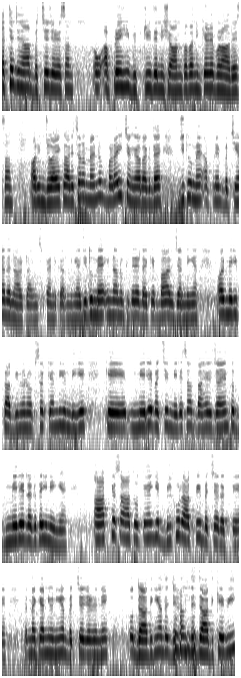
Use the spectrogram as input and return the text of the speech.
ਇੱਥੇ ਜਨਾਬ ਬੱਚੇ ਜਿਹੜੇ ਸਨ ਉਹ ਆਪਣੇ ਹੀ ਵਿਕਟਰੀ ਦੇ ਨਿਸ਼ਾਨ ਪਤਾ ਨਹੀਂ ਕਿਹੜੇ ਬਣਾ ਰਹੇ ਸਨ ਔਰ ਇੰਜੋਏ ਕਰ ਰਹੇ ਸਨ ਮੈਨੂੰ ਬੜਾ ਹੀ ਚੰਗਾ ਲੱਗਦਾ ਹੈ ਜਦੋਂ ਮੈਂ ਆਪਣੇ ਬੱਚਿਆਂ ਦੇ ਨਾਲ ਟਾਈਮ ਸਪੈਂਡ ਕਰਨੀ ਹੈ ਜਦੋਂ ਮੈਂ ਇਹਨਾਂ ਨੂੰ ਕਿਤੇ ਲੈ ਕੇ ਬਾਹਰ ਜਾਂਦੀ ਹਾਂ ਔਰ ਮੇਰੀ ਭਾਬੀ ਮੈਨੂੰ ਅਕਸਰ ਕਹਿੰਦੀ ਹੁੰਦੀ ਏ ਕਿ ਮੇਰੇ ਬੱਚੇ ਮੇਰੇ ਸਾਥ ਬਾਹਰ ਜਾएँ तो मेरे लगते ही नहीं हैं आपके साथ होते हैं ये बिल्कुल आपके ही बच्चे रखते हैं तो मैं कहनी हूँ बच्चे जोड़े ने ਉਹ ਦਾਦੀਆਂ ਦੇ ਜਨਮ ਦੇ ਦਾਦਕੇ ਵੀ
